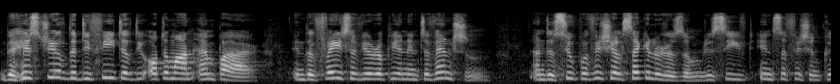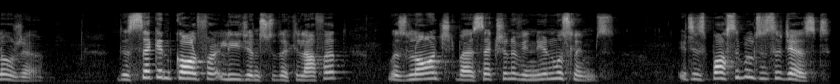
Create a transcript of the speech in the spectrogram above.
the history of the defeat of the Ottoman Empire in the face of European intervention and the superficial secularism received insufficient closure. The second call for allegiance to the Khilafat was launched by a section of Indian Muslims. It is possible to suggest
